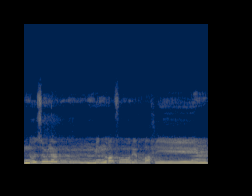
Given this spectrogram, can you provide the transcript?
نزلا من غفور رحيم.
